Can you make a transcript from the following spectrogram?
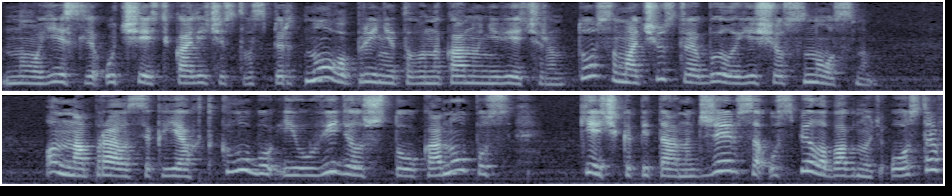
но если учесть количество спиртного, принятого накануне вечером, то самочувствие было еще сносным. Он направился к яхт-клубу и увидел, что Канопус, кеч капитана Джеймса, успел обогнуть остров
